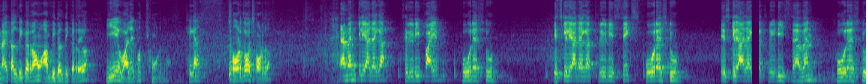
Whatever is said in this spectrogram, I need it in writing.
मैं गलती कर रहा हूँ, आप भी गलती कर रहे हो, ये वाले को छोड़ दो, ठीक है ना? छोड़ दो छोड़ दो। एम एन के लिए आ जाएगा three D five four S two इसके लिए आ जाएगा three D six four S two इसके लिए आ जाएगा three D seven four S two.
